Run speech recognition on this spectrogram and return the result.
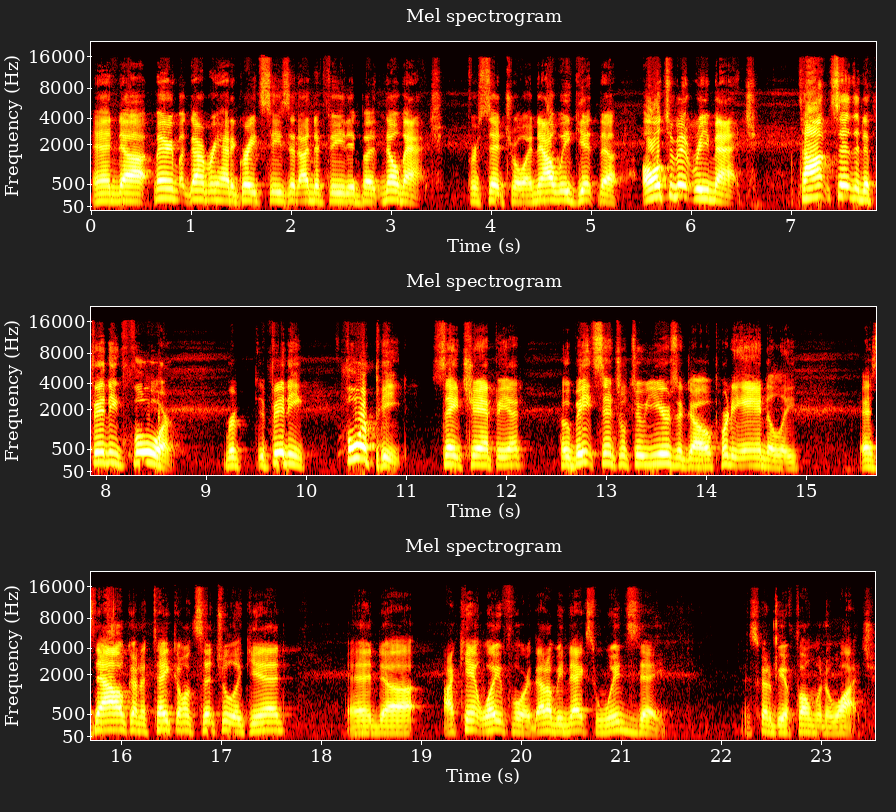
And uh, Mary Montgomery had a great season, undefeated, but no match for Central. And now we get the ultimate rematch. Thompson, the defending four, re- defending four-peat state champion, who beat Central two years ago pretty handily, is now going to take on Central again. And uh, I can't wait for it. That'll be next Wednesday. It's going to be a fun one to watch.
